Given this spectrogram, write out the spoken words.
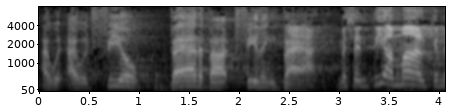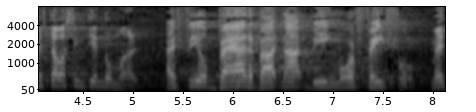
I would, I would feel bad about feeling bad. Me sentía mal que me estaba sintiendo mal. I feel bad about not being more faithful. Me,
